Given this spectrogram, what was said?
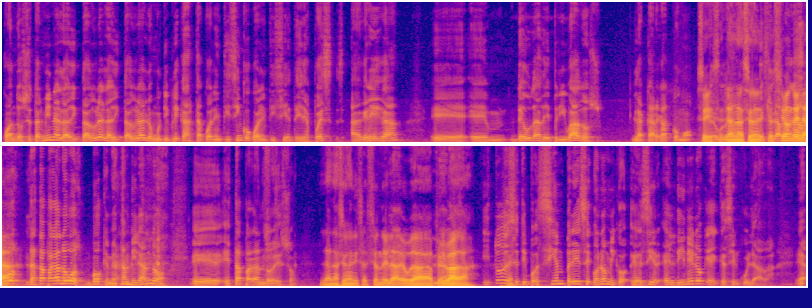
Cuando se termina la dictadura, la dictadura lo multiplica hasta 45, 47 y después agrega eh, em, deuda de privados la carga como sí, la nacionalización de, la, la está pagando vos vos que me estás mirando eh, está pagando eso la nacionalización de la, deuda privada. y todo ese tipo siempre es económico es decir el dinero que, circulaba. Eh,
